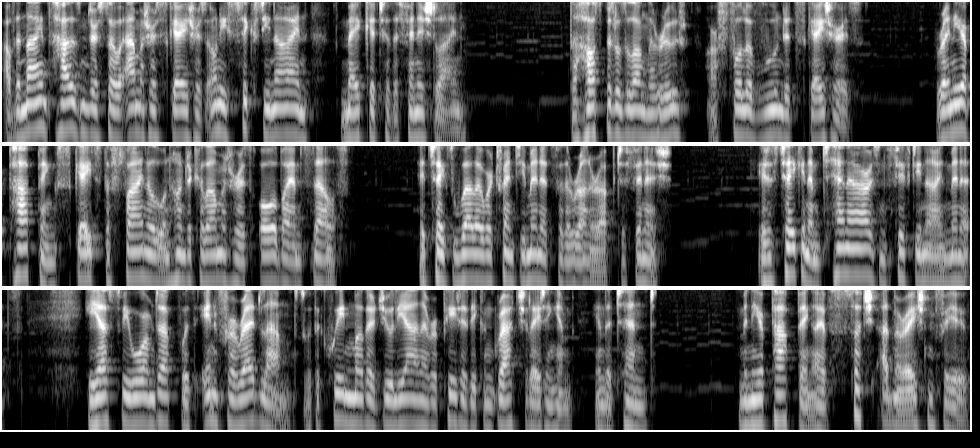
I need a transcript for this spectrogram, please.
Of the 9,000 or so amateur skaters, only 69 make it to the finish line. The hospitals along the route are full of wounded skaters. Reinier Paping skates the final 100 kilometres all by himself. It takes well over 20 minutes for the runner up to finish. It has taken him 10 hours and 59 minutes. He has to be warmed up with infrared lamps, with the Queen Mother Juliana repeatedly congratulating him in the tent. Mynheer Paping, I have such admiration for you.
